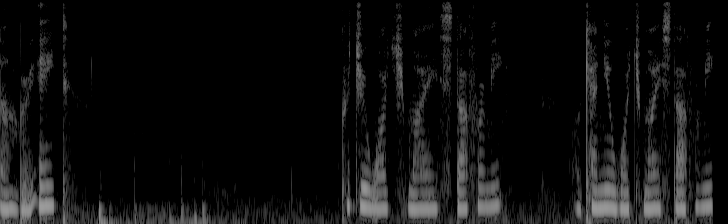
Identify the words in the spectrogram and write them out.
Number 8 Could you watch my stuff for me? Or can you watch my stuff for me?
